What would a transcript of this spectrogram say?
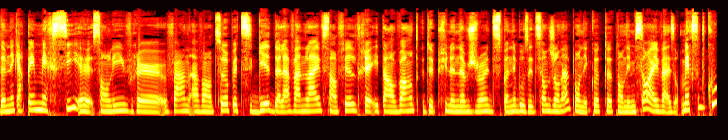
Dominique Arpin, merci. Euh, son livre euh, Van Aventure, petit guide de la van life sans filtre est en vente depuis le 9 juin, disponible aux éditions du journal. Puis on écoute ton émission à Évasion. Merci beaucoup.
